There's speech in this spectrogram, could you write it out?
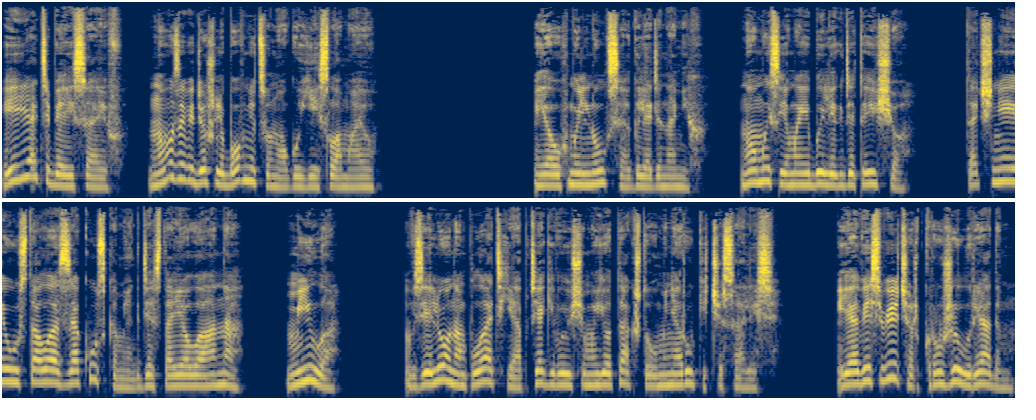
«и я тебя, Исаев, но заведешь любовницу, ногу ей сломаю». Я ухмыльнулся, глядя на них, но мысли мои были где-то еще. Точнее, у стола с закусками, где стояла она, Мила, в зеленом платье, обтягивающем ее так, что у меня руки чесались. Я весь вечер кружил рядом,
